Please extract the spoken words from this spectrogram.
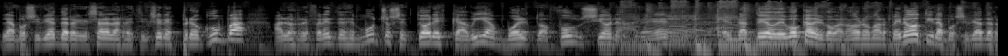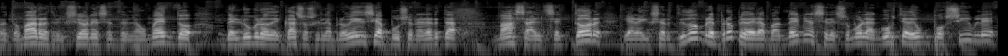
La posibilidad de regresar a las restricciones preocupa a los referentes de muchos sectores que habían vuelto a funcionar. ¿eh? El planteo de boca del gobernador Omar Perotti, la posibilidad de retomar restricciones entre el aumento del número de casos en la provincia, puso en alerta más al sector y a la incertidumbre propia de la pandemia se le sumó la angustia de un posible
